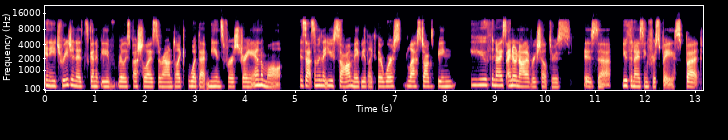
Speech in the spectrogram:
in each region, it's going to be really specialized around like what that means for a stray animal. Is that something that you saw? Maybe like there were less dogs being euthanized. I know not every shelter is, is uh, euthanizing for space, but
